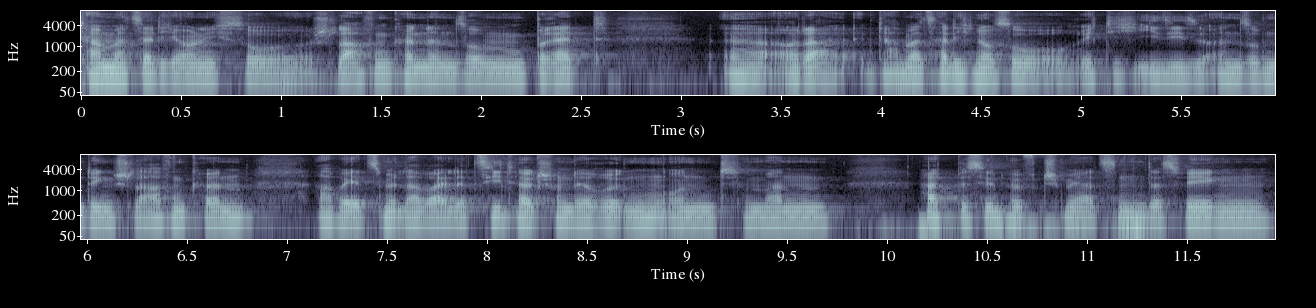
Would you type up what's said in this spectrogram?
Damals hätte ich auch nicht so schlafen können in so einem Brett äh, oder damals hatte ich noch so richtig easy an so einem Ding schlafen können, aber jetzt mittlerweile zieht halt schon der Rücken und man hat ein bisschen Hüftschmerzen, deswegen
